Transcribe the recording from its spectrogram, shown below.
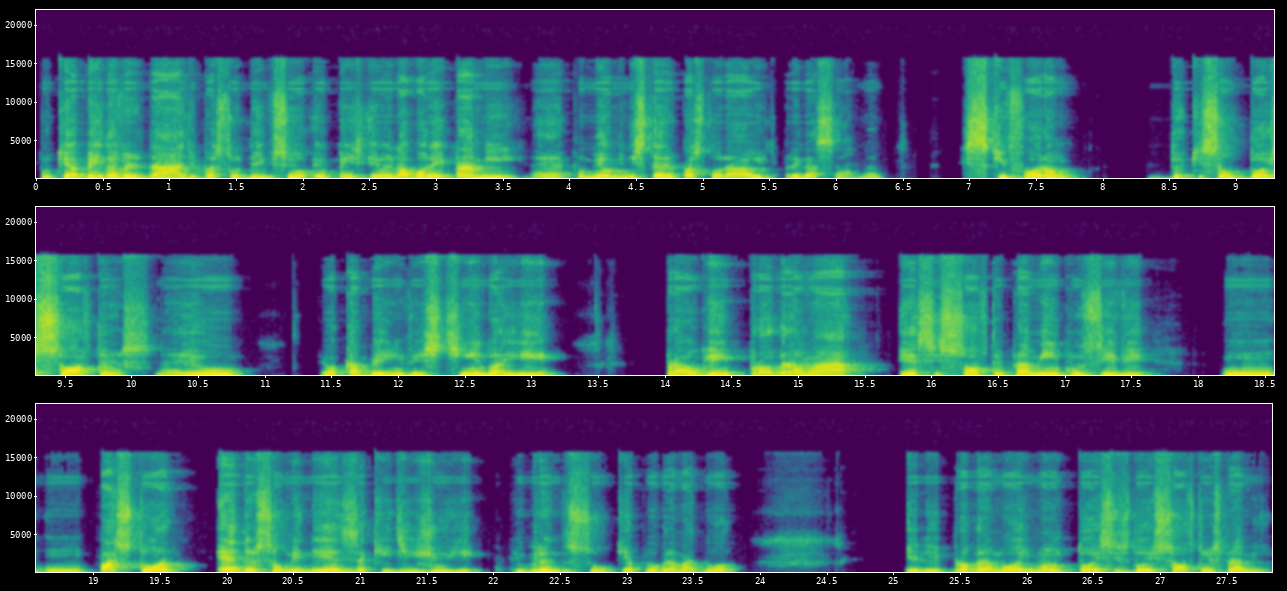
porque a bem da verdade, pastor Davis, eu, eu, eu elaborei para mim, né, para o meu ministério pastoral e de pregação, né, que foram, que são dois softwares, né, eu, eu acabei investindo aí para alguém programar esse software para mim, inclusive um, um, pastor, Ederson Menezes, aqui de Juí, Rio Grande do Sul, que é programador, ele programou e montou esses dois softwares para mim.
